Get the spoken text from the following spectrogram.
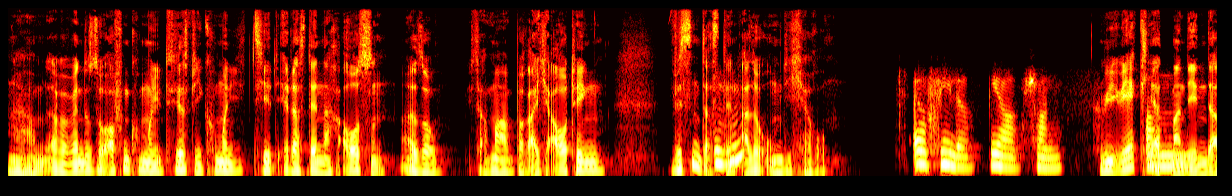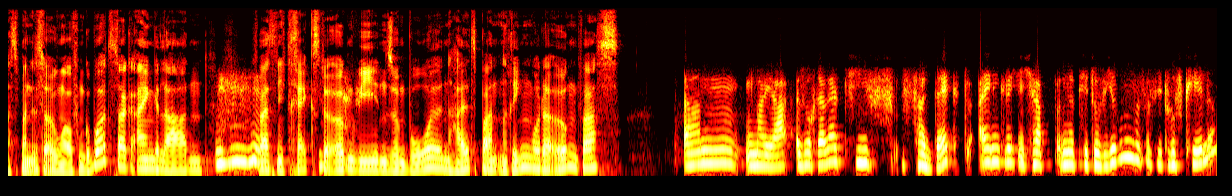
Ja, aber wenn du so offen kommunizierst, wie kommuniziert ihr das denn nach außen? Also, ich sag mal, Bereich Outing, wissen das mhm. denn alle um dich herum? Äh, viele, ja, schon. Wie, wie erklärt um, man ähm. denen das? Man ist irgendwo auf den Geburtstag eingeladen. Ich weiß nicht, trägst du irgendwie ein Symbol, ein Halsband, einen Ring oder irgendwas? Ähm, naja, also relativ verdeckt eigentlich. Ich habe eine Tätowierung, das ist die Triskele.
